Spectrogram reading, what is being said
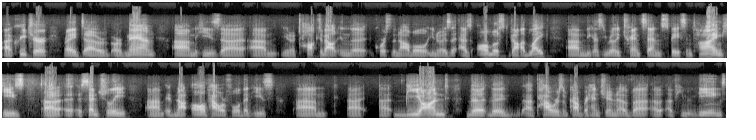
uh, creature, right, uh, or, or, man. Um, he's uh, um, you know talked about in the course of the novel, you know, as as almost godlike um, because he really transcends space and time. He's uh, essentially, um, if not all powerful, then he's um, uh, beyond the the uh, powers of comprehension of, uh, of, of human beings.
